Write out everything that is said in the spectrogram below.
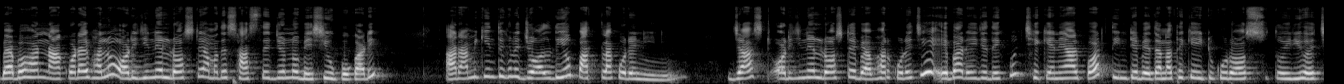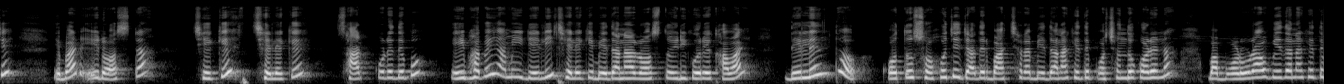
ব্যবহার না করাই ভালো। অরিজিনাল রসটাই আমাদের স্বাস্থ্যের জন্য বেশি উপকারী। আর আমি কিন্তু এখানে জল দিয়েও পাতলা করে নিইনি। জাস্ট অরিজিনাল রসটাই ব্যবহার করেছি। এবার এই যে দেখুন, ছেঁকে নেওয়ার পর তিনটে বেদানা থেকে এইটুকু রস তৈরি হয়েছে। এবার এই রসটা ছেঁকে ছেলেকে সার্ভ করে দেব। এইভাবেই আমি ডেলি ছেলেকে বেদানার রস তৈরি করে খাওয়াই। দেখলেন তো, কত সহজে যাদের বাচ্চারা বেদানা খেতে পছন্দ করে না বা বড়রাও বেদানা খেতে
